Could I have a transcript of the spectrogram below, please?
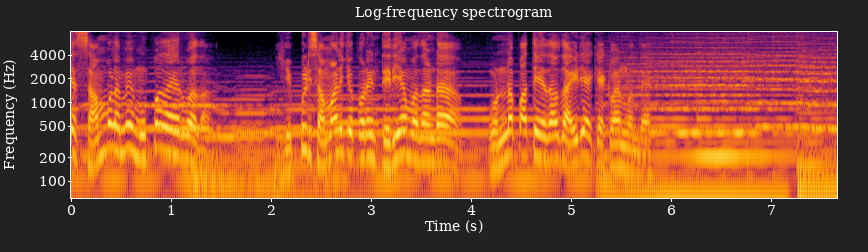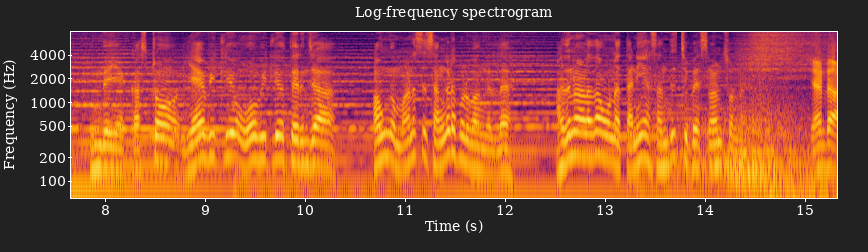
என் சம்பளமே முப்பதாயிரம் ரூபாய் தான். எப்படி சமாளிக்க போறேன்னு தெரியாம தான்டா உன்னை பார்த்து ஏதாவது ஐடியா கேட்கலான்னு வந்தேன். இந்த என் கஷ்டம் என் வீட்லயோ உன் வீட்லயோ தெரிஞ்சா அவங்க மனசு சங்கடப்படுவாங்கல்ல. அதனால தான் உன்னை தனியா சந்திச்சு பேசலாம்னு சொன்னேன். ஏண்டா?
